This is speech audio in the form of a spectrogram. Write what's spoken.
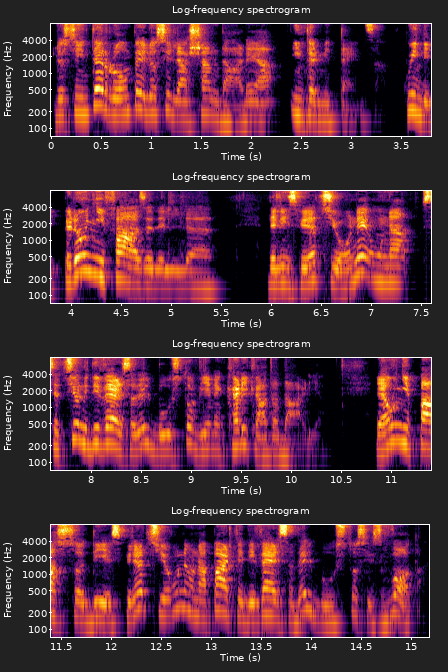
Lo si interrompe e lo si lascia andare a intermittenza. Quindi per ogni fase del, dell'inspirazione una sezione diversa del busto viene caricata d'aria e a ogni passo di espirazione una parte diversa del busto si svuota.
